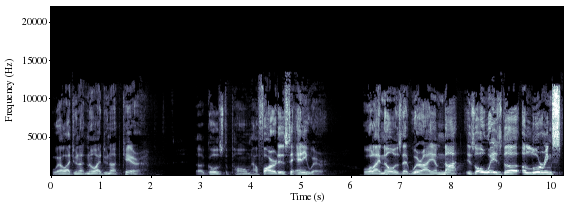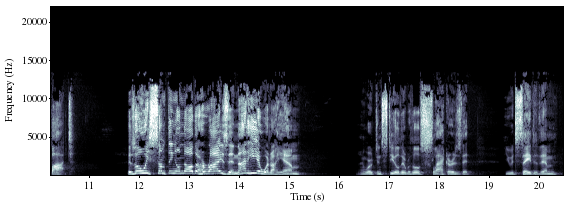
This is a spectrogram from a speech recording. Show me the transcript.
Well, I do not know, I do not care, uh, goes the poem, how far it is to anywhere. All I know is that where I am not is always the alluring spot. There's always something on the other horizon, not here where I am. I worked in steel, there were those slackers that you would say to them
